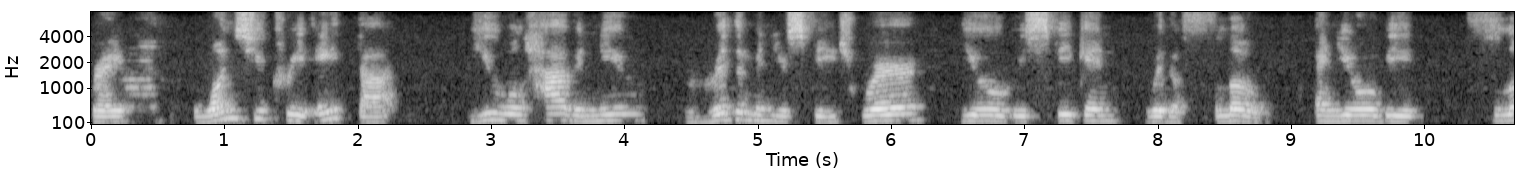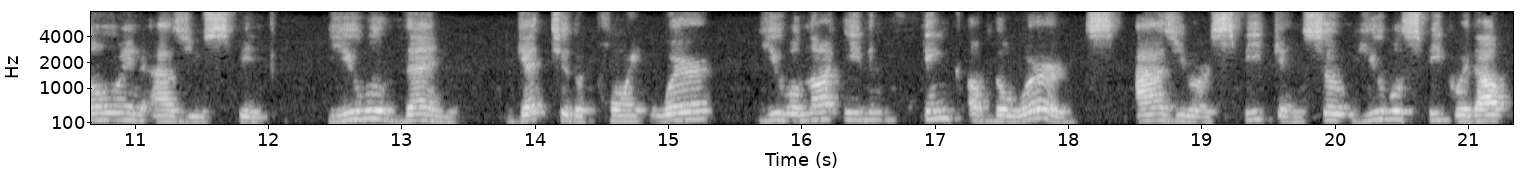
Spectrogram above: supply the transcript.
right? Once you create that, you will have a new rhythm in your speech where you will be speaking with a flow and you will be flowing as you speak. You will then get to the point where you will not even think of the words as you are speaking. So you will speak without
